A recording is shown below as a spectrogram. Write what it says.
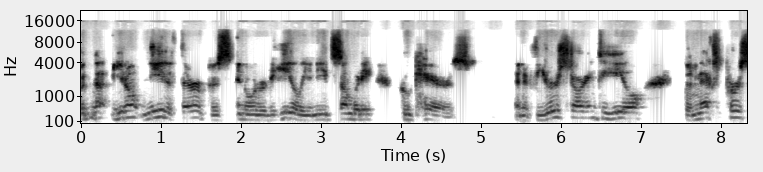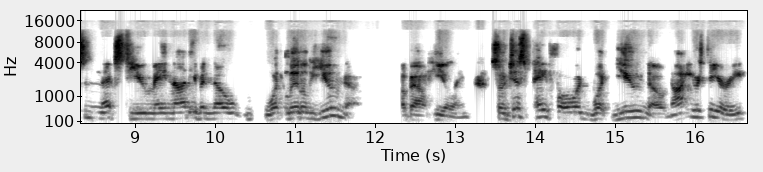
but not, you don't need a therapist in order to heal. You need somebody who cares. And if you're starting to heal, the next person next to you may not even know what little you know about healing. So just pay forward what you know, not your theory,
